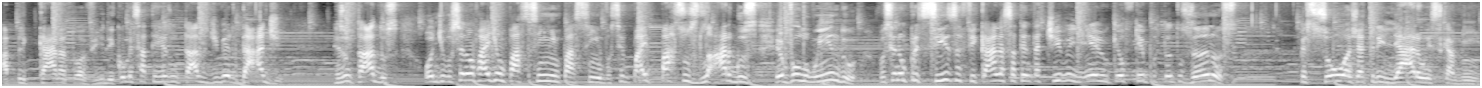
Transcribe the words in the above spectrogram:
aplicar na tua vida e começar a ter resultados de verdade. Resultados onde você não vai de um passinho em passinho, você vai passos largos, evoluindo. Você não precisa ficar nessa tentativa e erro que eu fiquei por tantos anos. Pessoas já trilharam esse caminho.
